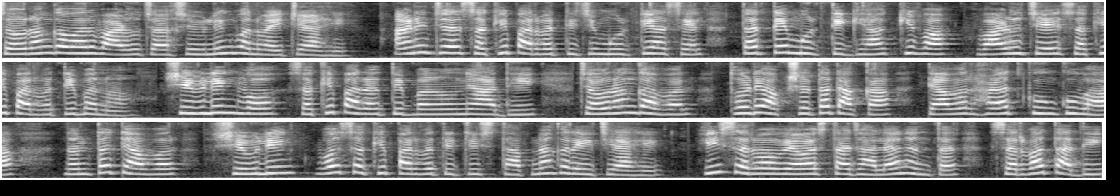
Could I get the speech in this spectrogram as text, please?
चौरंगावर वाळूचा शिवलिंग बनवायचे आहे. आणि जर सखी पार्वतीची मूर्ती असेल तर ते मूर्ती घ्या किंवा वाळूचे सखी पार्वती बनवा. शिवलिंग व सखी पार्वती बनवण्याआधी चौरंगावर थोडे अक्षता टाका त्यावर हळद कुंकू व्हा नंतर त्यावर शिवलिंग व सखी पार्वतीची स्थापना करायची आहे. ही सर्व व्यवस्था झाल्यानंतर सर्वात आधी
